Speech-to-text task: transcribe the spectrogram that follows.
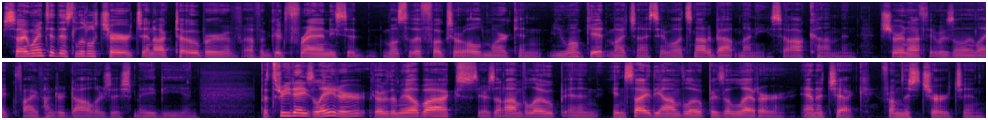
So I went to this little church in October of, of, a good friend. He said, Most of the folks are old, Mark, and you won't get much. And I said, Well, it's not about money, so I'll come. And sure enough, it was only like $500 ish, maybe. And but three days later, go to the mailbox, there's an envelope, and inside the envelope is a letter and a check from this church. And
